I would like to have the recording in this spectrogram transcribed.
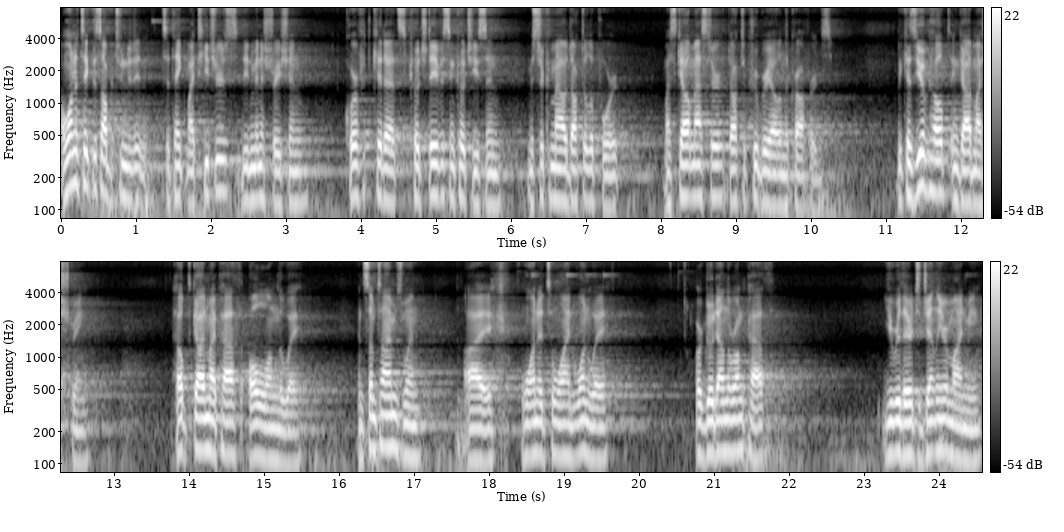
I want to take this opportunity to thank my teachers, the administration, Corps Cadets, Coach Davis and Coach Eason, Mr. Kamau, Dr. Laporte, my Scoutmaster, Dr. Kubriel, and the Crawfords, because you have helped and guided my string, helped guide my path all along the way. And sometimes when I wanted to wind one way or go down the wrong path, you were there to gently remind me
